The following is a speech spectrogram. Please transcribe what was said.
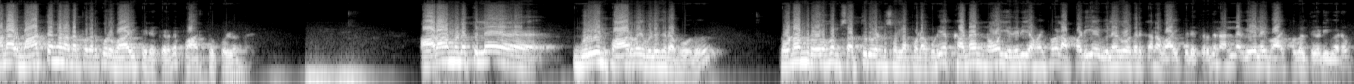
ஆனால் மாற்றங்கள் நடப்பதற்கு ஒரு வாய்ப்பு இருக்கிறது. பார்த்துக் கொள்ளுங்கள். ஆறாம் இடத்துல குருவின் பார்வை விழுகிற போது ருணம் ரோகம் சத்துரு என்று சொல்லப்படக்கூடிய கடன் நோய் எதிரி அமைப்புகள் அப்படியே விலகுவதற்கான வாய்ப்பு இருக்கிறது. நல்ல வேலை வாய்ப்புகள் தேடி வரும்.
